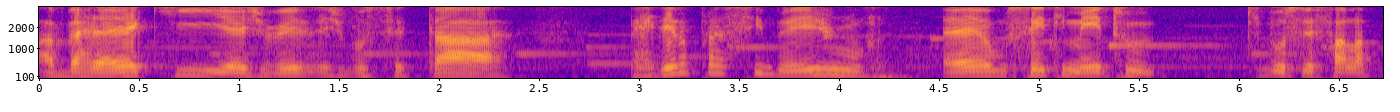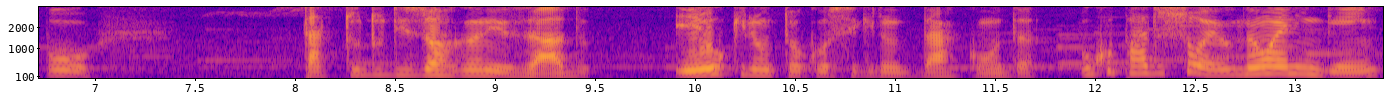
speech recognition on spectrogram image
A verdade é que às vezes você tá perdendo para si mesmo. É um sentimento que você fala, pô, tá tudo desorganizado. Eu que não tô conseguindo dar conta. O culpado sou eu, não é ninguém.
